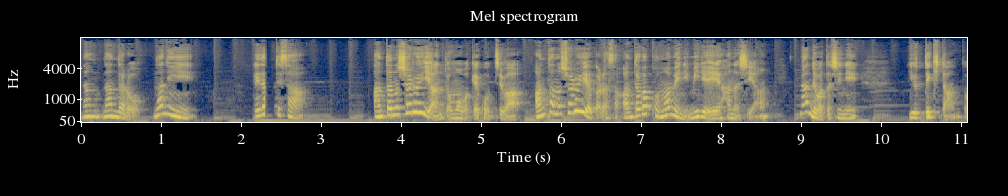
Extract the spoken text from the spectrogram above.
なん、なんだろう。何え、だってさ、あんたの書類やんって思うわけ、こっちは。あんたの書類やからさ、あんたがこまめに見りええ話やん。なんで私に言ってきたんと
